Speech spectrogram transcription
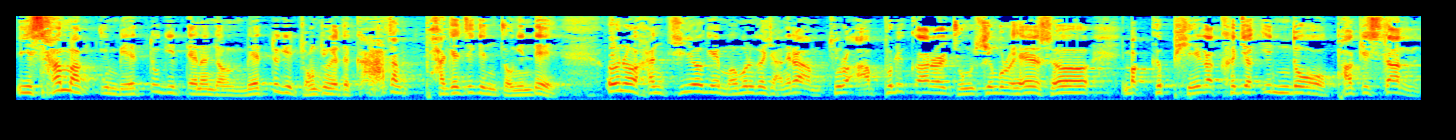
이 사막 이 메뚜기 때는요 메뚜기 종 중에서 가장 파괴적인 종인데 어느 한 지역에 머무는 것이 아니라 주로 아프리카를 중심으로 해서 막 그 피해가 커져 인도, 파키스탄,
